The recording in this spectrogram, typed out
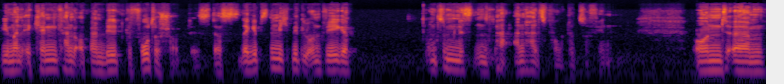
wie man erkennen kann, ob ein Bild gefotoshoppt ist. Das, da gibt es nämlich Mittel und Wege, um zumindest ein paar Anhaltspunkte zu finden. Und ähm,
